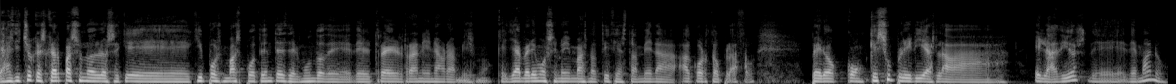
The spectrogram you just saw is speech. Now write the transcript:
Has dicho que Scarpa es uno de los equipos más potentes del mundo del trail running ahora mismo, que ya veremos si no hay más noticias también a, corto plazo. Pero ¿con qué suplirías la, el adiós de, de Manu?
